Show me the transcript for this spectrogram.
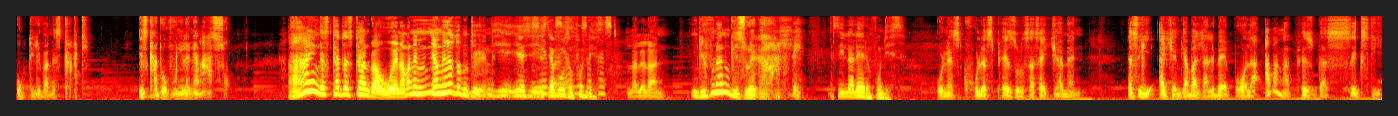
ukudeliver ngesikhathi isikhathi ovunyelene ngaso. Hayi ngesikhathi esithandwa wena manje niyangizwa ngithini Yes siyabuzwa mfundisi. lalelani ngifuna ningizwe kahle. Silalela mfundisi. unesikhulu esiphezulu saseGerman esiyi-agent yabadlali bebhola abangaphezulu ka-60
